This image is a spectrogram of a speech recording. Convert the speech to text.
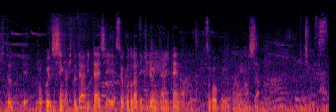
人で僕自身が人でありたいしそういうことができるようになりたいなとすごく思いました。以上です。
